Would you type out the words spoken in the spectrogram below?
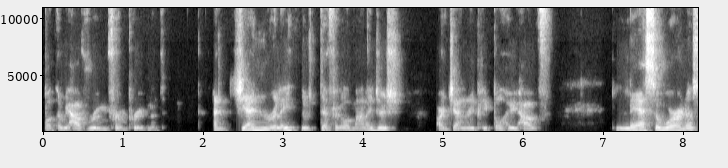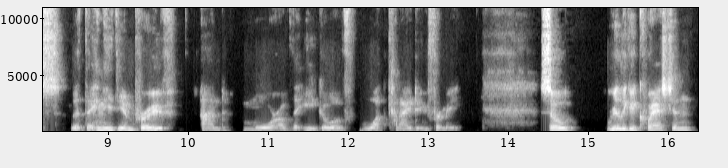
but that we have room for improvement. And generally, those difficult managers are generally people who have less awareness that they need to improve and more of the ego of what can I do for me. So, really good question.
